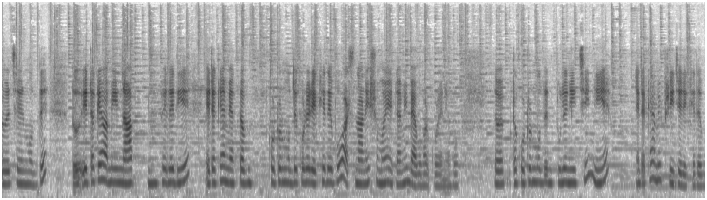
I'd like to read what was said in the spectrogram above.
রয়েছে এর মধ্যে। তো এটাকে আমি না ফেলে দিয়ে এটাকে আমি একটা কোটোর মধ্যে করে রেখে দেব আর স্নানের সময় এটা আমি ব্যবহার করে নেব। তো এটা কোটোর মধ্যে তুলে নিচ্ছি, নিয়ে এটাকে আমি ফ্রিজে রেখে দেব।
